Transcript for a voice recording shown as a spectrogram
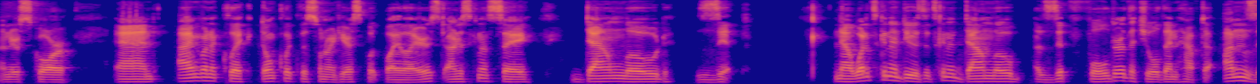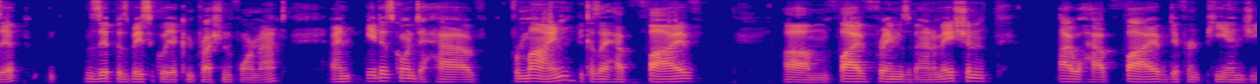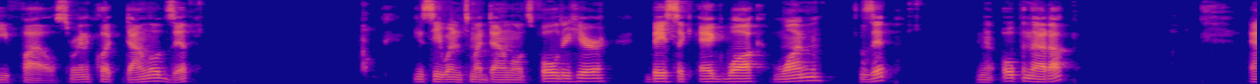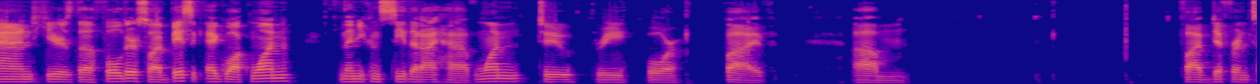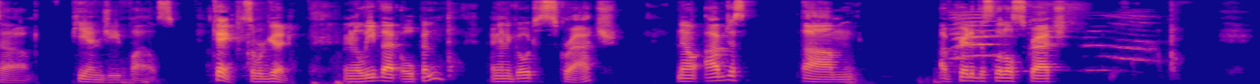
underscore and I'm going to click, don't click this one right here, split by layers. I'm just going to say download zip. Now what it's going to do is it's going to download a zip folder that you'll then have to unzip Zip is basically a compression format. And it is going to have, for mine, because I have five, um, five frames of animation, I will have five different PNG files. So we're going to click download zip. You see went into my downloads folder here. Basic egg walk one zip. I'm going to open that up. And here's the folder. So I have basic egg walk one, and then you can see that I have one, two, three, four, five, um, five different uh, PNG files. Okay, so we're good. I'm going to leave that open. I'm going to go to Scratch. Now, I've just, um, I've created this little Scratch.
